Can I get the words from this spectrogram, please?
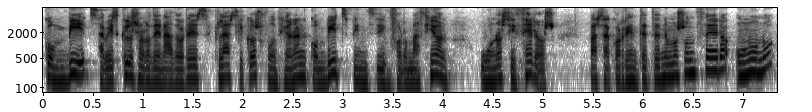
con bits, sabéis que los ordenadores clásicos funcionan con bits, bits de información, unos y ceros. Pasa corriente tenemos un cero, un 1,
